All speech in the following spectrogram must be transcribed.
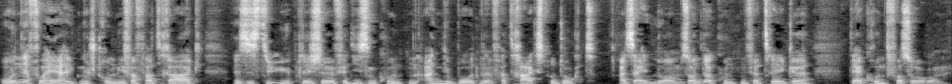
ohne vorherigen Stromliefervertrag ist es die übliche für diesen Kunden angebotene Vertragsprodukt, also ein Norm Sonderkundenverträge der Grundversorgung.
